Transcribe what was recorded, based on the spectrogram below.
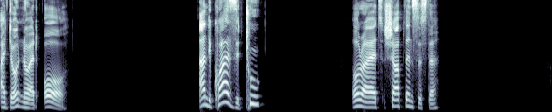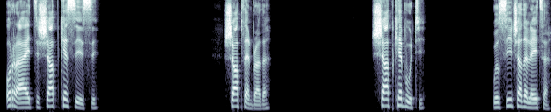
I don't know at all. And Andikwazi tu. All right, sharp then, sister. All right, sharp ke. Sharp then, brother. Sharp ke bhuti. We'll see each other later.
